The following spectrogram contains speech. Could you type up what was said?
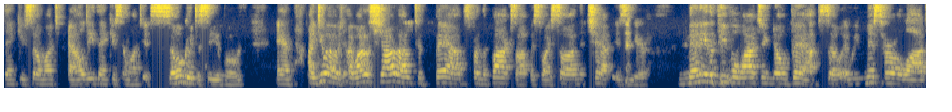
thank you so much. Alde, thank you so much. It's so good to see you both. And I do have a, I want to shout out to Babs from the box office, who I saw in the chat is here. Many of the people watching know Babs, so and we miss her a lot.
